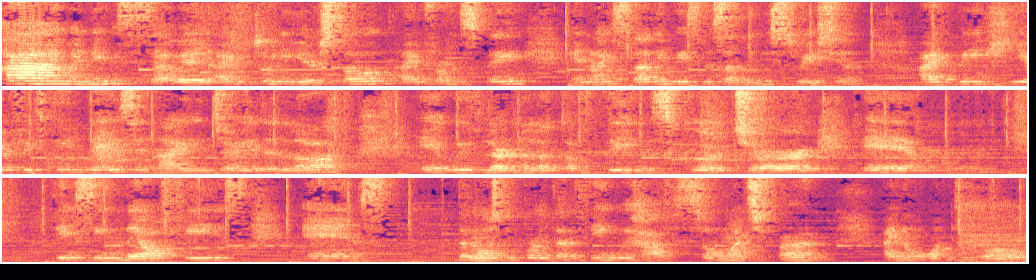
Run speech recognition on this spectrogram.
Hi, my name is Isabel. I'm 20 years old. I'm from Spain and I study business administration. I've been here 15 days and I enjoy it a lot. We've learned a lot of things, culture, and things in the office, and the most important thing, we have so much fun. I don't want to go.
